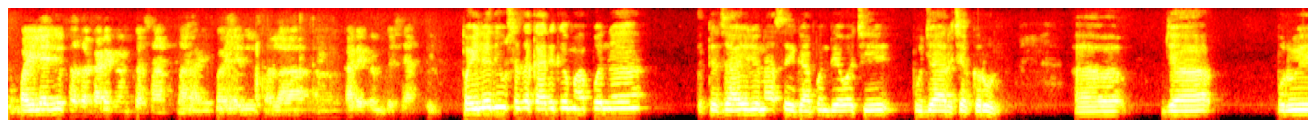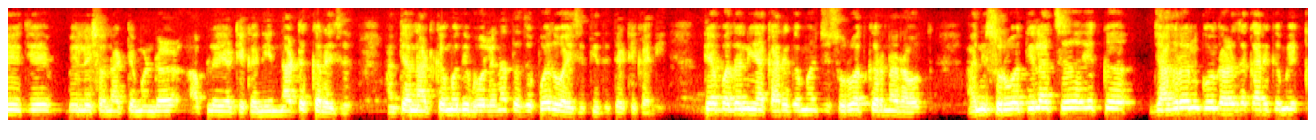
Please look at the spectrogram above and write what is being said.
पहिल्या दिवसाचा कार्यक्रम कसा असणार आहे? पहिल्या दिवसाला कार्यक्रम कसे असतील? पहिल्या दिवसाचा कार्यक्रम आपण त्याचं आयोजन असं आहे की आपण देवाची पूजा अर्चा करून ज्या पूर्वी जे बेलेश्वर नाट्य मंडळ आपलं या ठिकाणी नाटक करायचं आणि त्या नाटकामध्ये भोलेनाथाचं पद व्हायचं तिथे त्या ठिकाणी. त्या पदाने या कार्यक्रमाची सुरुवात करणार आहोत. आणि सुरुवातीलाच एक जागरण गोंधळाचा कार्यक्रम एक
